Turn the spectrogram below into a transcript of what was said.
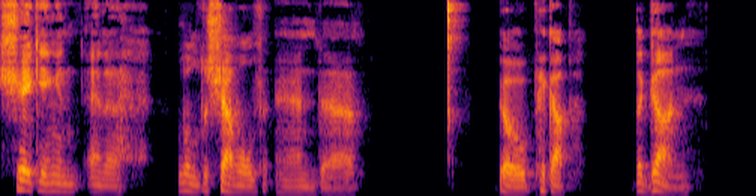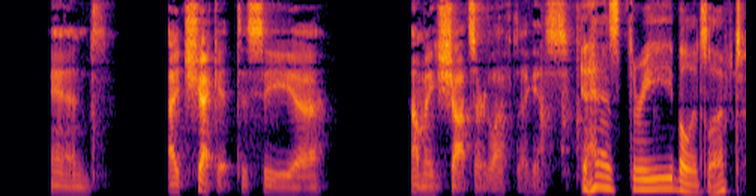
shaking and, and a little disheveled, and uh, go pick up the gun. And I check it to see uh, how many shots are left, I guess. It has three bullets left.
